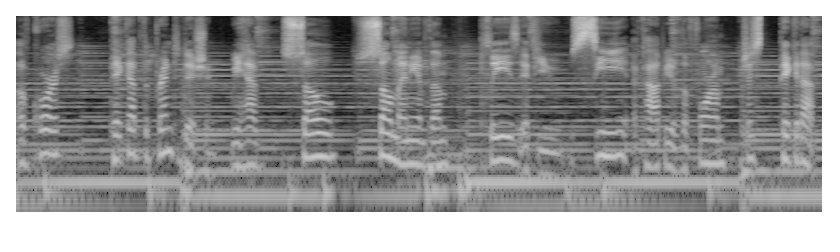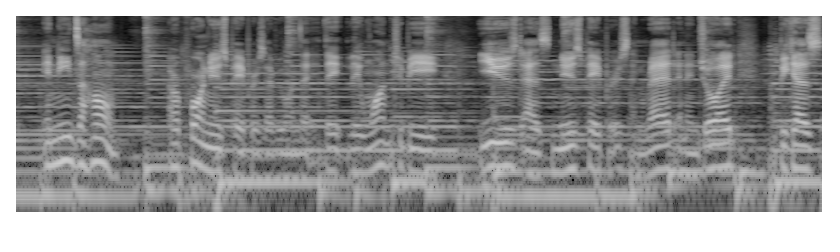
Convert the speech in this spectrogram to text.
of course, pick up the print edition. We have so, so many of them. Please, if you see a copy of the forum, just pick it up. It needs a home. Our poor newspapers, everyone, they, they, they want to be used as newspapers and read and enjoyed because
